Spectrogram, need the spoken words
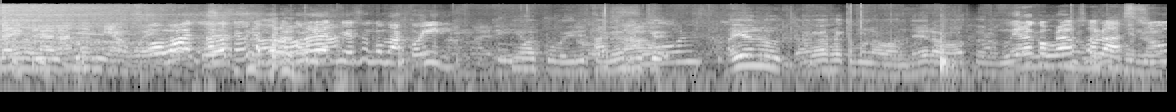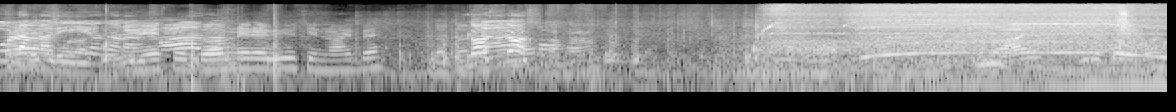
La declarante de mi abuela. O vas, a vos te gustan los colores que son como arcoíris. Un arcoíris también, porque ella no agarra como la bandera, ¿va? pero no. Hubiera no, comprado no, solo no, azul, no, amarillo, como Y estos dos, mire, vi si no hay, ve. Dos. Dos, dos. Ya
